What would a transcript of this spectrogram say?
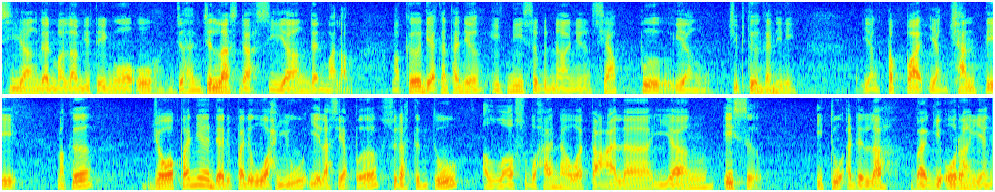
Siang dan malam dia tengok, oh jelas dah siang dan malam. Maka dia akan tanya, ini sebenarnya siapa yang ciptakan hmm. ini? Yang tepat, yang cantik. Maka jawapannya daripada wahyu ialah siapa? Sudah tentu Allah Subhanahu Wa Taala yang Esa. Itu adalah bagi orang yang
